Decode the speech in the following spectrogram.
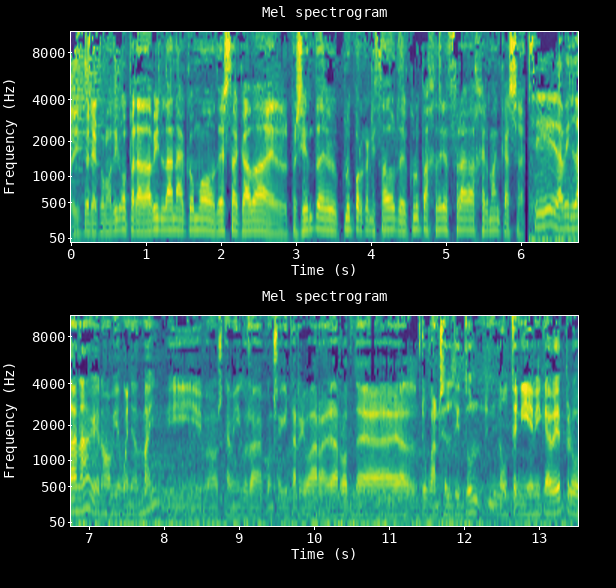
Victoria, como digo, para David Lana, como destacaba el presidente del club organizador del Club Ajedrez Fraga, Germán Casa. Sí, David Lana, que no havia guanyat mai, i bueno, que Amigos ha aconseguit arribar a la ronda jugant-se el títol. No ho tenia mica bé, però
